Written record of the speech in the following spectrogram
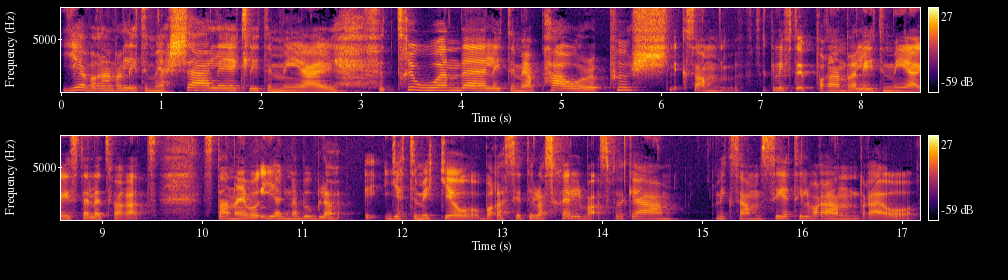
ge varandra lite mer kärlek, lite mer förtroende, lite mer power och push. Liksom. Försöka lyfta upp varandra lite mer istället för att stanna i vår egna bubbla jättemycket och bara se till oss själva. Så försöka liksom se till varandra och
